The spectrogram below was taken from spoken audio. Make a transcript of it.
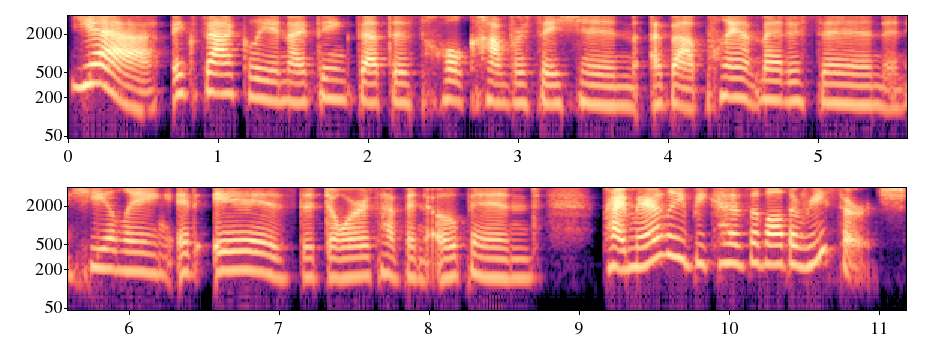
Yeah, exactly. And I think that this whole conversation about plant medicine and healing, it is the doors have been opened primarily because of all the research,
